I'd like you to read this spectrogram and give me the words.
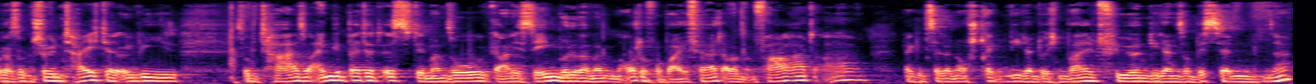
oder so einen schönen Teich, der irgendwie so ein Tal so eingebettet ist, den man so gar nicht sehen würde, wenn man mit dem Auto vorbeifährt. Aber mit dem Fahrrad, ah, da gibt's ja dann auch Strecken, die dann durch den Wald führen, die dann so ein bisschen, ne?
